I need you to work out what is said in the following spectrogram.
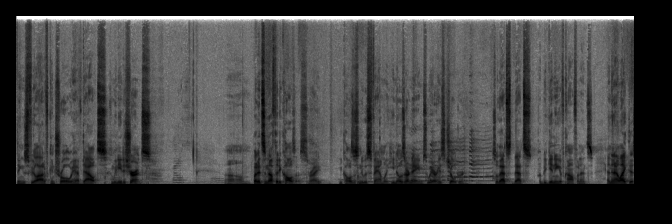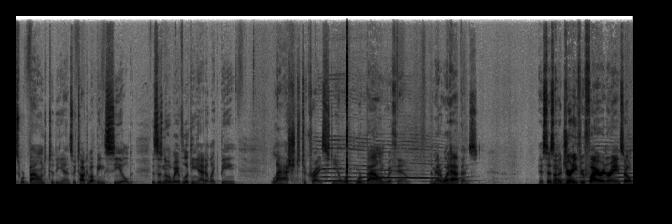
Things feel out of control. We have doubts. We need assurance. Um, but it's enough that He calls us, right? He calls us into His family. He knows our names. We are His children. So that's, that's a beginning of confidence. And then I like this we're bound to the end. So we talked about being sealed. This is another way of looking at it like being lashed to Christ. You know, we're, we're bound with Him no matter what happens. It says on a journey through fire and rain. So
